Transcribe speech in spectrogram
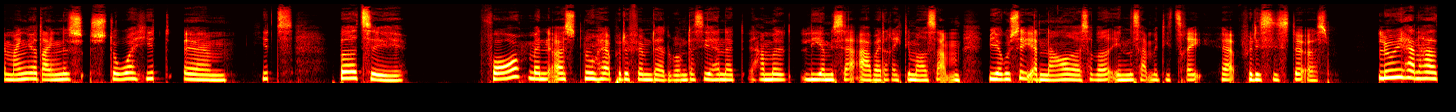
ja, mange af drengenes store hit, øhm, hits, både til for, men også nu her på det femte album, der siger han, at ham og Liam især arbejder rigtig meget sammen. Vi har kunnet se, at Narret også har været inde sammen med de tre her på det sidste også. Louis han har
